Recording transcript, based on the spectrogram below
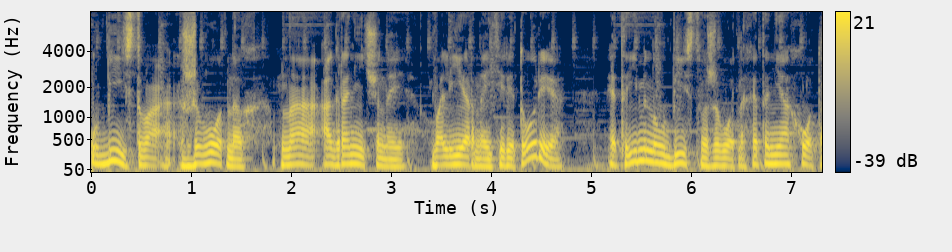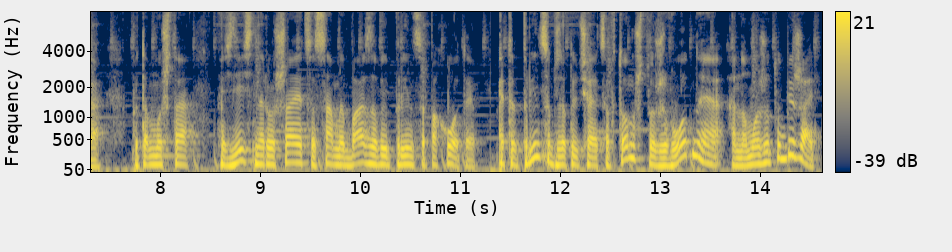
убийство животных на ограниченной вольерной территории – это именно убийство животных, это не охота, потому что здесь нарушается самый базовый принцип охоты. Этот принцип заключается в том, что животное, оно может убежать.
